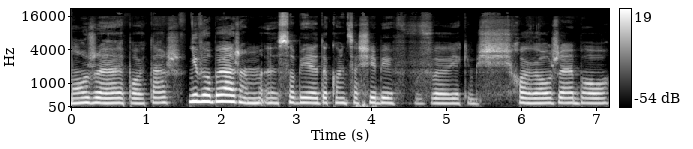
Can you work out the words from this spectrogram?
może reportaż. Nie wyobrażam e, sobie do końca siebie w, jakimś horrorze, bo,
